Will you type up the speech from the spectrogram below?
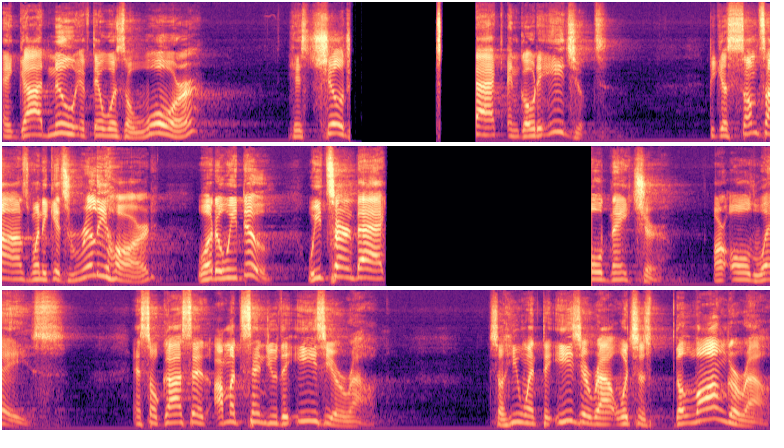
And God knew if there was a war, his children back and go to Egypt. Because sometimes when it gets really hard, what do we do? We turn back old nature, our old ways. And so God said, I'm going to send you the easier route. So he went the easier route, which is the longer route.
